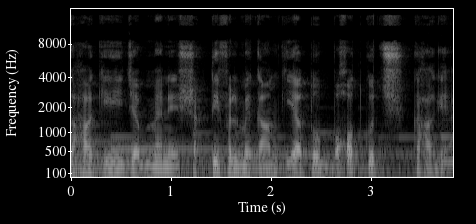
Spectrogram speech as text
कहा कि जब मैंने शक्ति फ़िल्म में काम किया तो बहुत कुछ कहा गया।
